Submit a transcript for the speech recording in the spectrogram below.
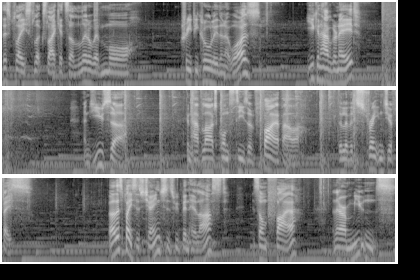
this place looks like it's a little bit more creepy crawly than it was. You can have a grenade. And you, sir, can have large quantities of firepower delivered straight into your face. Well, this place has changed since we've been here last. It's on fire, and there are mutants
